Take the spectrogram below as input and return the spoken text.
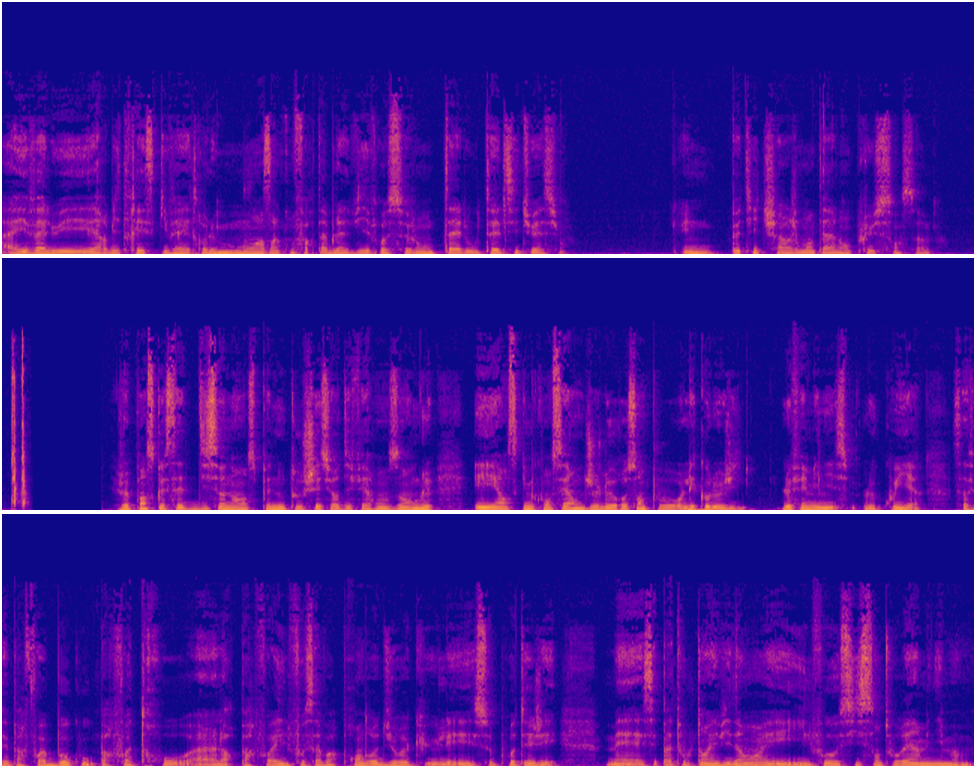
à évaluer et arbitrer ce qui va être le moins inconfortable à vivre selon telle ou telle situation. Une petite charge mentale en plus en somme. Je pense que cette dissonance peut nous toucher sur différents angles, et en ce qui me concerne, je le ressens pour l'écologie, le féminisme, le queer, ça fait parfois beaucoup, parfois trop, alors parfois il faut savoir prendre du recul et se protéger, mais c'est pas tout le temps évident et il faut aussi s'entourer un minimum.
